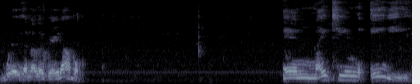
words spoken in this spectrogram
with another great album. In 1980,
